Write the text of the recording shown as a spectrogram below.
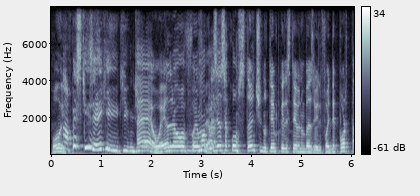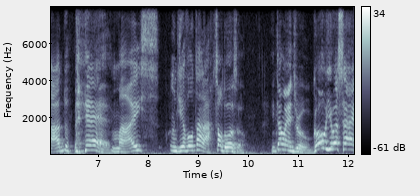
Foi. Ah, pesquise aí que, que um dia... É, o Andrew foi uma presença constante no tempo que ele esteve no Brasil. Ele foi deportado, É, mas um dia voltará. saudoso. Então, Andrew, go USA!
